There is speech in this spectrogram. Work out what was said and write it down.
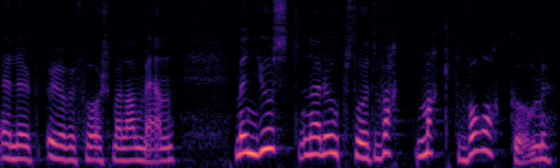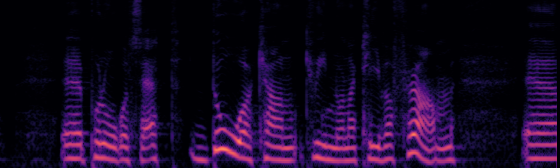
eller överförs mellan män. Men just när det uppstår ett maktvakuum Eh, på något sätt, då kan kvinnorna kliva fram. Eh,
